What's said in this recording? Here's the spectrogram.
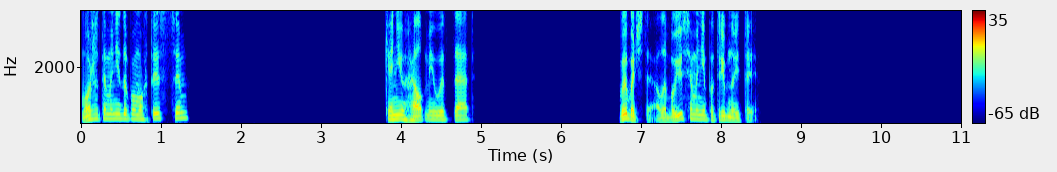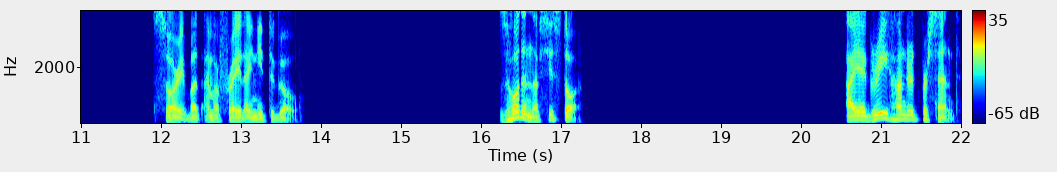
Можете мені допомогти з цим? Can you help me with that? Вибачте, але боюся, мені потрібно йти. Sorry, but I'm afraid I need to go. Згоден на всі сто. I agree 100%.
